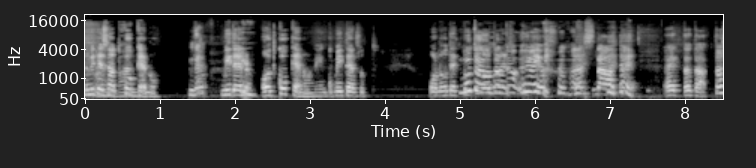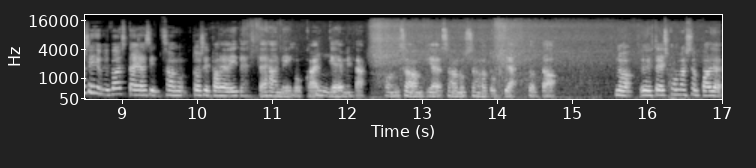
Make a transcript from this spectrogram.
No miten sä oot kokenut? Mitä? Miten oot kokenut, niin kuin, miten sut on otettu Mutta on tuollainen- otettu hyvin vastaan. Et, tota, tosi hyvin vastaan ja sitten saanut tosi paljon itse tehdä niinku kaikkea, mm. mitä on saanut ja saanut sanotuksi. Ja, tota, no, yhteiskunnassa on paljon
